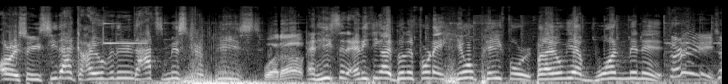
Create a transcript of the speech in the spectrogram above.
Alright, so you see that guy over there? That's Mr. Beast. What up? And he said anything I build in Fortnite, he'll pay for it. But I only have one minute. Three, two,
